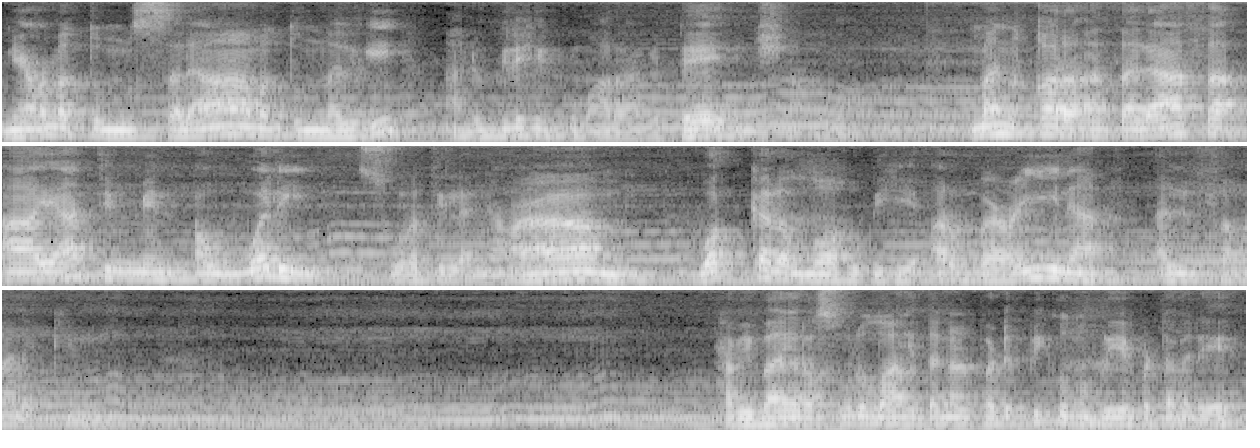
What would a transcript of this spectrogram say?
ഞാമത്തും സലാമത്തും നൽകി അനുഗ്രഹിക്കുമാറാകട്ടെ ഇൻഷാ അള്ളാഹ് من قرأ ثلاث آيات من أول سورة الأنعام وكل الله به أربعين ألف ملك ഹബീബായ റസൂലുള്ളാഹി തങ്ങൾ പഠിപ്പിക്കുന്നു പ്രിയപ്പെട്ടവരെ.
